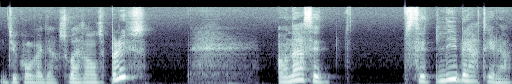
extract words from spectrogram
du coup on va dire 60 plus. On a cette, cette liberté-là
